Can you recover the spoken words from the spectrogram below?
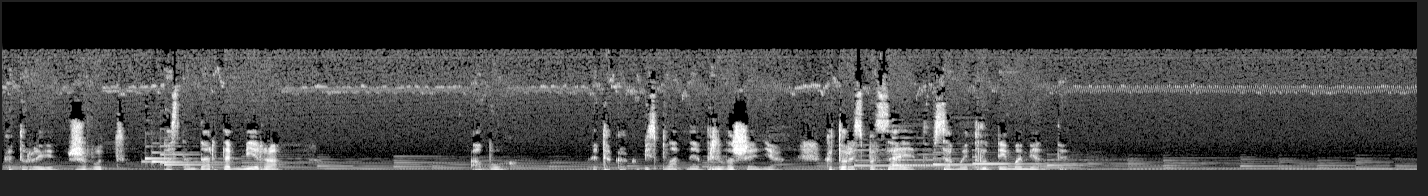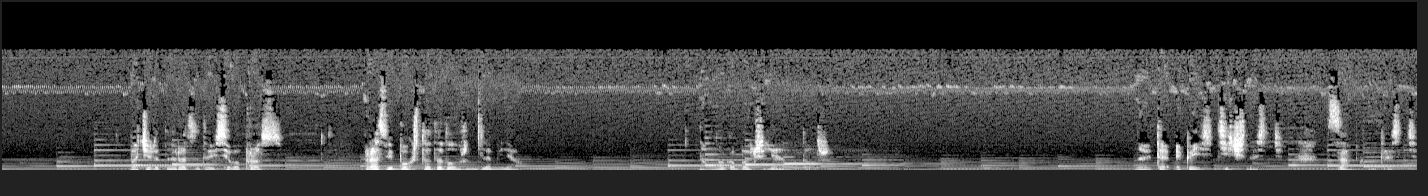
которые живут по стандартам мира, а Бог это как бесплатное приложение, которое спасает в самые трудные моменты. В очередной раз задаю себе вопрос. Разве Бог что-то должен для меня? Намного больше я ему должен. Но эта эгоистичность, замкнутость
